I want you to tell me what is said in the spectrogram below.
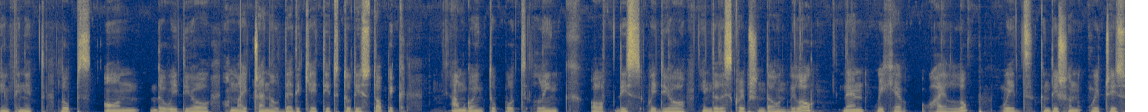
infinite loops on the video on my channel dedicated to this topic. I'm going to put link of this video in the description down below. Then we have while loop with condition which is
